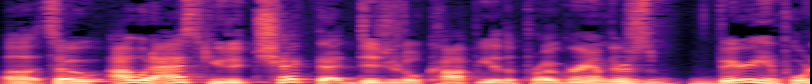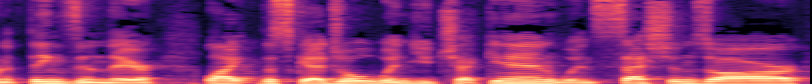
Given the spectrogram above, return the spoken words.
Uh, so I would ask you to check that digital copy of the program. There's very important things in there, like the schedule, when you check in, when sessions are.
